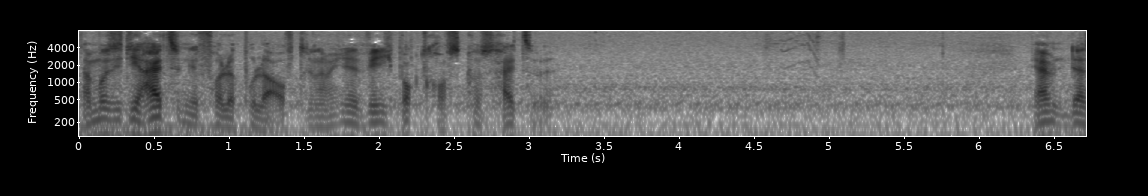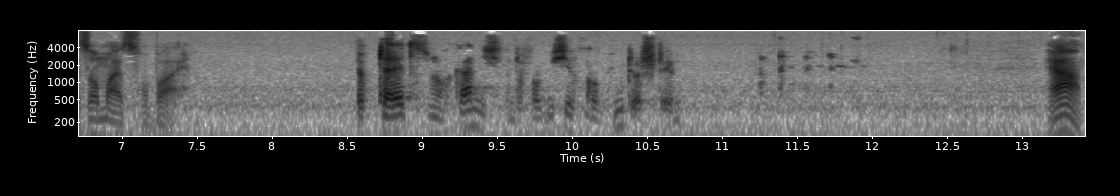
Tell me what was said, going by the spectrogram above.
Dann muss ich die Heizung hier volle Pulle aufdrehen, da habe ich nicht wenig Bock drauf, es kostet Heizöl. Ja, der Sommer ist vorbei. Ich hab da jetzt noch gar nicht, da hab ich hier im Computer stehen. Ja,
